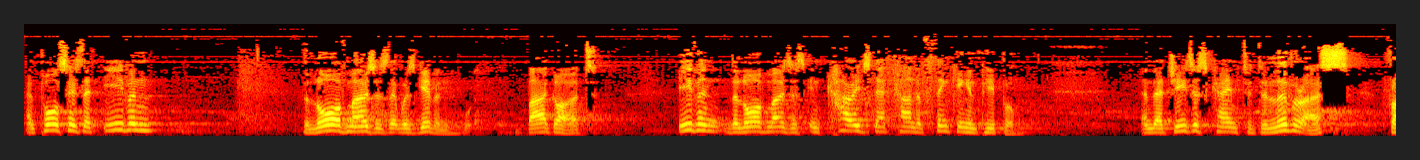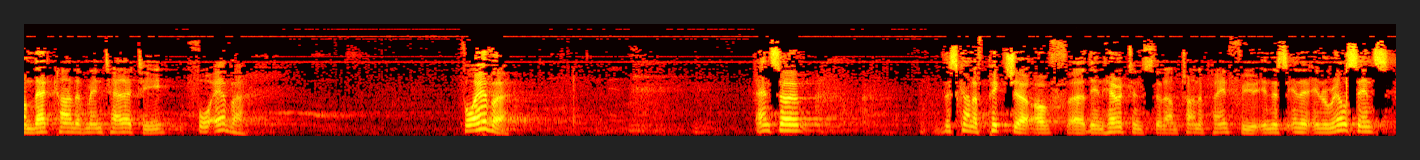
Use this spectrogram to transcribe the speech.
And Paul says that even the law of Moses that was given by God even the law of Moses encouraged that kind of thinking in people. And that Jesus came to deliver us from that kind of mentality forever. Forever. And so, this kind of picture of uh, the inheritance that I'm trying to paint for you, in, this, in, a, in a real sense,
